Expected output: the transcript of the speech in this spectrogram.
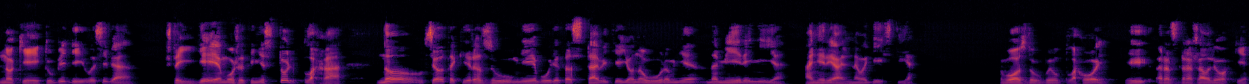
Но Кейт убедила себя, что идея может и не столь плоха, но все-таки разумнее будет оставить ее на уровне намерения, а не реального действия. Воздух был плохой и раздражал легкие.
